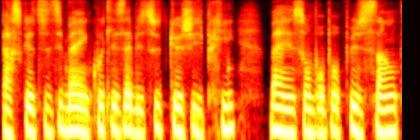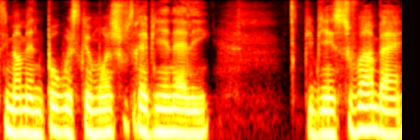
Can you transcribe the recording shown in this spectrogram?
Parce que tu dis ben écoute les habitudes que j'ai prises ben elles sont pas propulsantes, ils m'emmènent pas où est-ce que moi je voudrais bien aller. Puis bien souvent ben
